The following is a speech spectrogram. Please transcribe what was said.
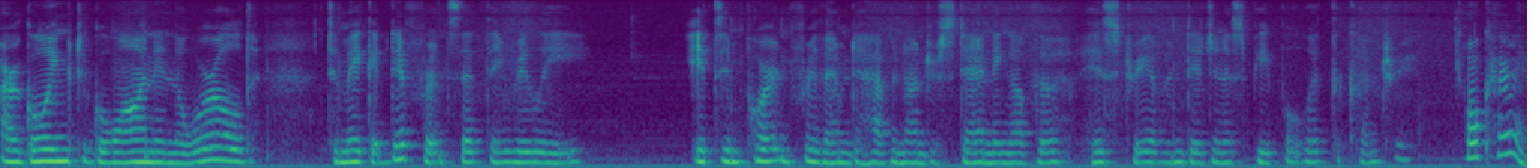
are going to go on in the world to make a difference, that they really it's important for them to have an understanding of the history of Indigenous people with the country. Okay.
